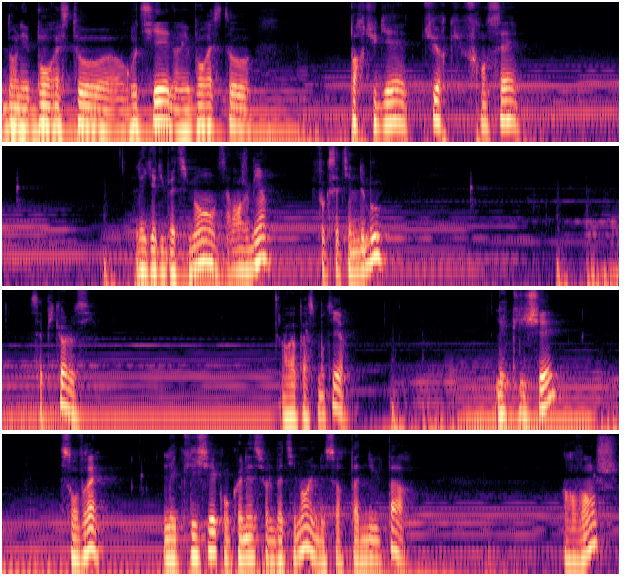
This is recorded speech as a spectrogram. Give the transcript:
Dans les bons restos euh, routiers, dans les bons restos portugais, turcs, français. Les gars du bâtiment, ça mange bien. Il faut que ça tienne debout. Ça picole aussi. On va pas se mentir les clichés sont vrais. Les clichés qu'on connaît sur le bâtiment, ils ne sortent pas de nulle part. En revanche,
